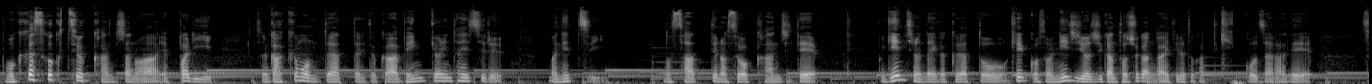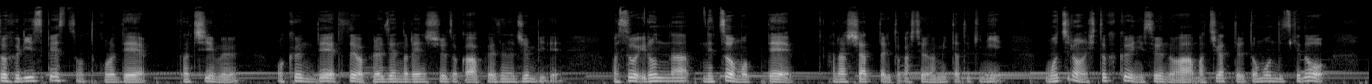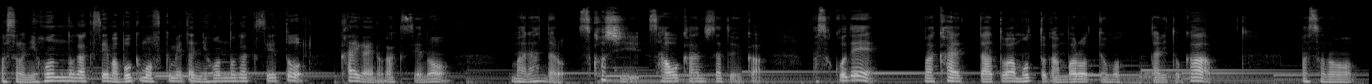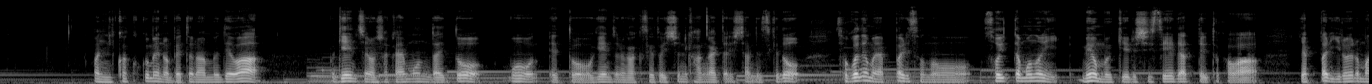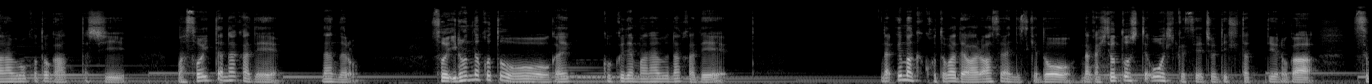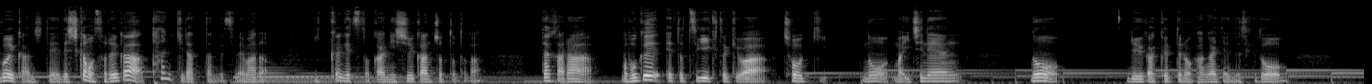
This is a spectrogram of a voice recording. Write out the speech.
僕がすごく強く感じたのはやっぱりその学問であったりとか勉強に対する、熱意の差っていうのはすごく感じて現地の大学だと結構その24時間図書館が空いてるとかって結構ザラですごいフリースペースのところでチームを組んで例えばプレゼンの練習とかプレゼンの準備で、ま、すごいいろんな熱を持って話し合ったりとかしてるのを見た時にもちろん一括りにするのは間違ってると思うんですけど、まあ、その日本の学生、まあ、僕も含めた日本の学生と海外の学生のまあなんだろう少し差を感じたというか、まあ、そこで、まあ、帰った後はもっと頑張ろうって思ったりとか、まあ、その、まあ、2カ国目のベトナムでは現地の社会問題とを、えっと、現地の学生と一緒に考えたりしたんですけどそこでもやっぱりそのそういったものに目を向ける姿勢であったりとかはやっぱりいろいろ学ぶことがあったし、まあ、そういった中でなんだろう。そういろんなことを外国で学ぶ中でなうまく言葉では表せないんですけどなんか人として大きく成長できたっていうのがすごい感じてでしかもそれが短期だったんですねまだ。1ヶ月とか2週間ちょっととか。だからまあ僕、えっと、次行く時は長期の、まあ、1年の留学っていうのを考えてるんですけど、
